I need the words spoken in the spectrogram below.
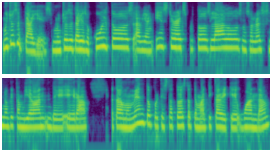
muchos detalles, muchos detalles ocultos, habían easter eggs por todos lados, no solo eso, sino que cambiaban de era a cada momento, porque está toda esta temática de que Wanda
